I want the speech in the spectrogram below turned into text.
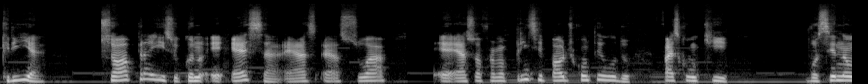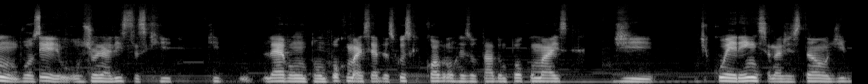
cria só para isso, quando essa é a, é a, sua é a sua forma principal de conteúdo, faz com que você não, você, os jornalistas que, que levam um tom um pouco mais sério das coisas, que cobram um resultado um pouco mais de, de coerência na gestão, de,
